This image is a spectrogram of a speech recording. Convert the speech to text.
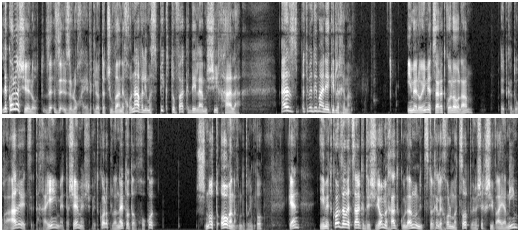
לכל השאלות. זה, זה, זה לא חייבת להיות התשובה הנכונה, אבל היא מספיק טובה כדי להמשיך הלאה. אז אתם יודעים מה, אני אגיד לכם מה. אם אלוהים יצר את כל העולם, את כדור הארץ, את החיים, את השמש ואת כל הפלנטות הרחוקות, שנות אור אנחנו מדברים פה, כן? אם את כל זה הוא יצר כדי שיום אחד כולנו נצטרך לאכול מצות במשך שבעה ימים,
